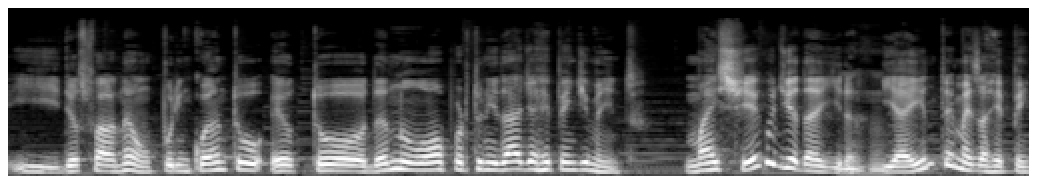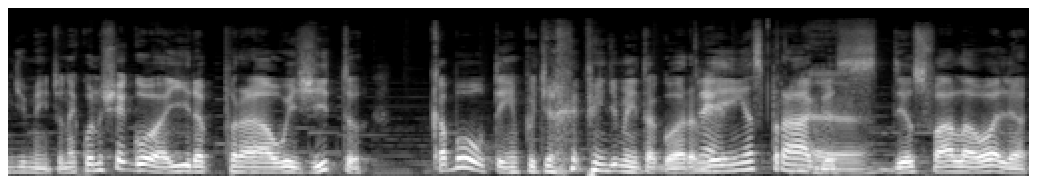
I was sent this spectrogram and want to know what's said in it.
E Deus fala, não, por enquanto eu tô dando uma oportunidade de arrependimento. Mas chega o dia da ira, Uhum. e aí não tem mais arrependimento, né? Quando chegou a ira para o Egito, acabou o tempo de arrependimento, agora É. vem as pragas. Deus fala, olha,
